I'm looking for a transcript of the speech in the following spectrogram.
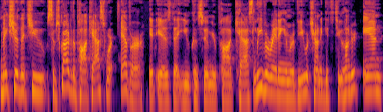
Make sure that you subscribe to the podcast wherever it is that you consume your podcast. Leave a rating and review. We're trying to get to 200 and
